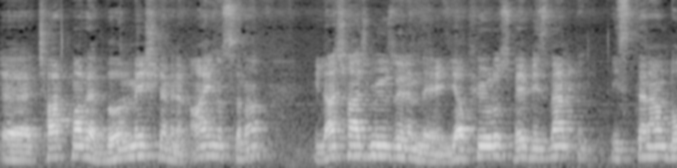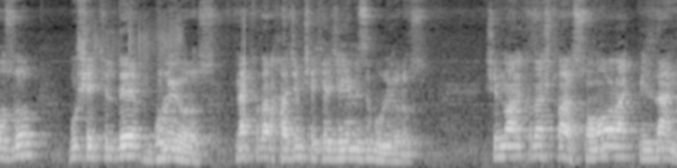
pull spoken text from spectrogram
eee, çarpma ve bölme işleminin aynısını ilaç hacmi üzerinde yapıyoruz ve bizden istenen dozu bu şekilde buluyoruz. Ne kadar hacim çekeceğimizi buluyoruz. Şimdi arkadaşlar son olarak bizden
